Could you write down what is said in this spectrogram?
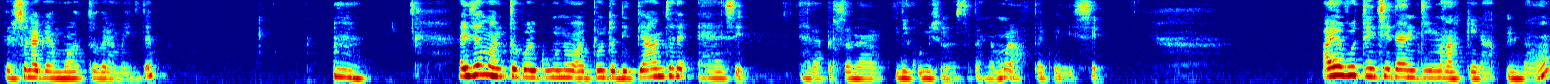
persona che ho amato veramente. Mm. Hai già amato qualcuno al punto di piangere? Eh sì, è la persona di cui mi sono stata innamorata quindi sì. Hai avuto incidenti in macchina? No.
